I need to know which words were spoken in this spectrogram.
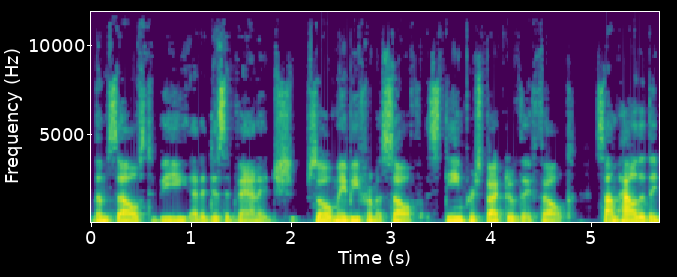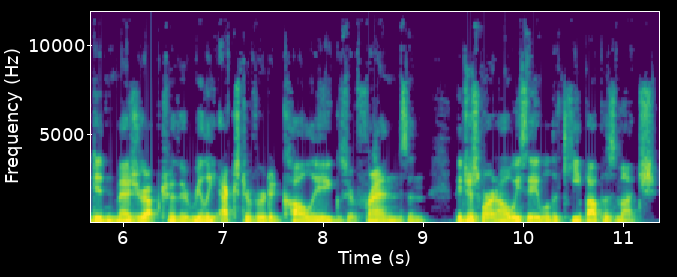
themselves to be at a disadvantage. So maybe from a self esteem perspective, they felt somehow that they didn't measure up to their really extroverted colleagues or friends, and they just weren't always able to keep up as much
